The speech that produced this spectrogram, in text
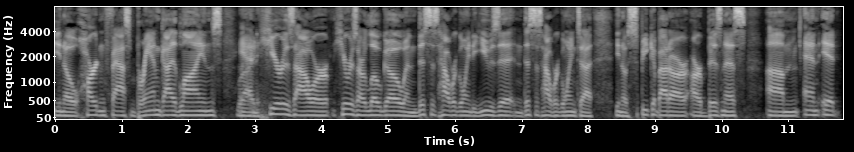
you know, hard and fast brand guidelines and here is our here is our logo and this is how we're going to use it and this is how we're going to, you know, speak about our our business. Um and it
